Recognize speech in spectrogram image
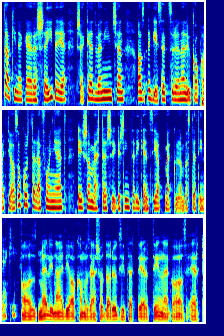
de akinek erre se ideje, se kedve nincsen, az egész egyszerűen előkaphatja az okostelefonját, és a mesterséges intelligencia megkülönbözteti neki. A Merlin ID alkalmazásoddal rögzítettél tényleg az RK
